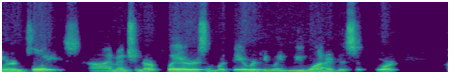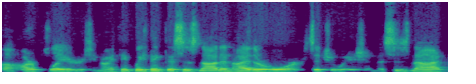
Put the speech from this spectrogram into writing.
our employees. Uh, I mentioned our players and what they were doing. We wanted to support uh, our players. You know, I think we think this is not an either or situation. This is not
